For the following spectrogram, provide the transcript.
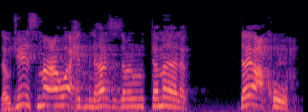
لو جي يسمع واحد من هذا الزمن يقول انت مالك ده يعقوب.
